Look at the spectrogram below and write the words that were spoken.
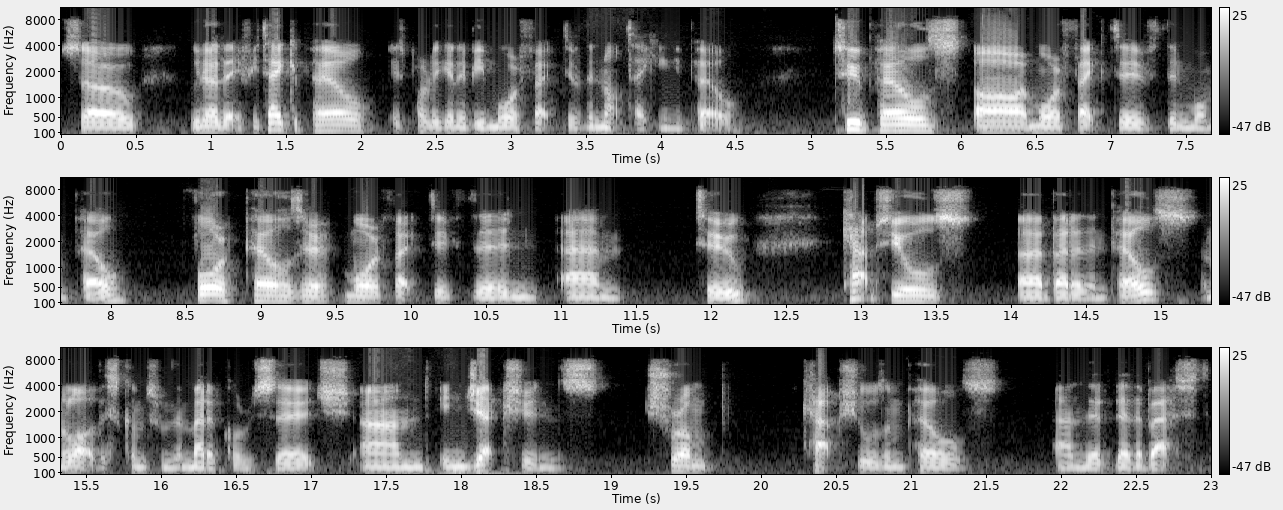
So we know that if you take a pill, it's probably going to be more effective than not taking a pill. Two pills are more effective than one pill. Four pills are more effective than um, two. Capsules are better than pills, and a lot of this comes from the medical research. And injections trump capsules and pills, and they're, they're the best.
